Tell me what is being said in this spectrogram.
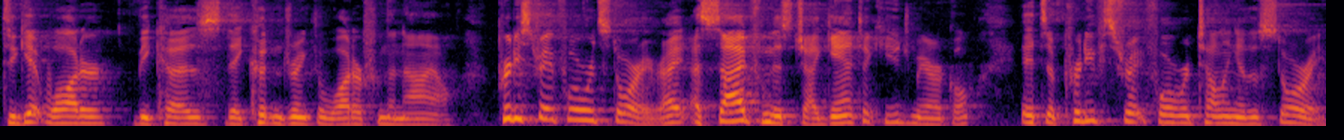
to get water because they couldn't drink the water from the Nile. Pretty straightforward story, right? Aside from this gigantic, huge miracle, it's a pretty straightforward telling of the story.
